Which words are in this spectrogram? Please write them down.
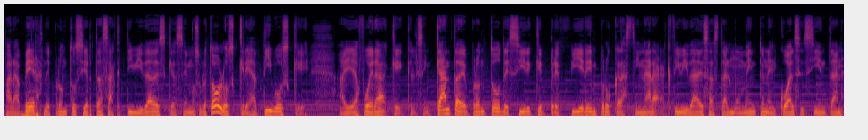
para ver de pronto ciertas actividades que hacemos, sobre todo los creativos que hay afuera, que, que les encanta de pronto decir que prefieren procrastinar actividades hasta el momento en el cual se sientan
